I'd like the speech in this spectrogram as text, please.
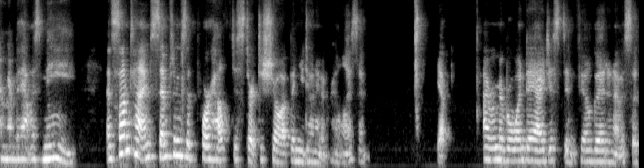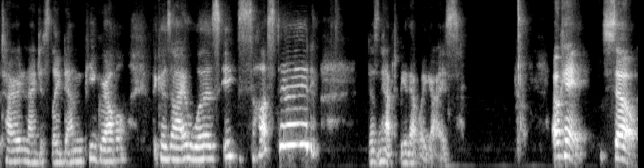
I remember that was me. And sometimes symptoms of poor health just start to show up and you don't even realize it. Yep. I remember one day I just didn't feel good and I was so tired and I just laid down in pea gravel because I was exhausted. Doesn't have to be that way, guys. Okay, so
